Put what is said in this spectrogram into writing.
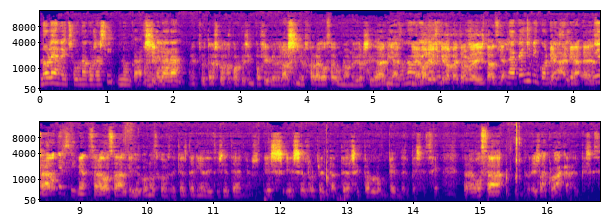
no le han hecho una cosa así nunca, ni Sí, la harán. entre otras cosas porque es imposible ver al señor Zaragoza en una universidad ni a, No, no, ni a ni- varios ni- kilómetros de ni distancia. en la calle ni cualquier Mira, sitio, mira, ni en Zara- cualquier sitio. mira, Zaragoza, al que yo conozco desde que él tenía 17 años, es, es el representante del sector Lompen del PSC. Zaragoza es la cloaca del PSC.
